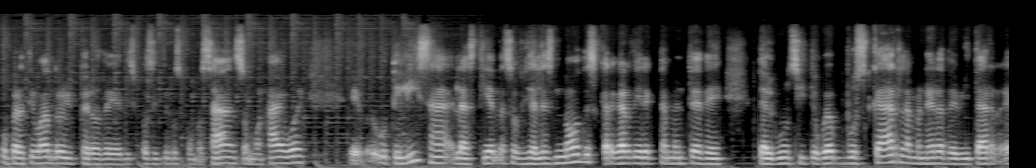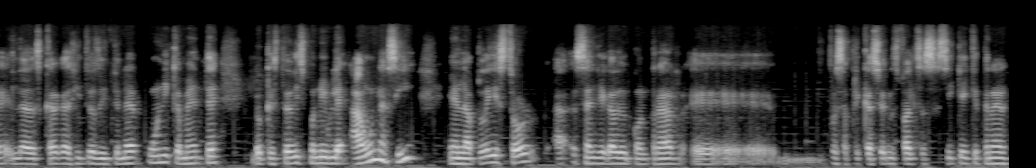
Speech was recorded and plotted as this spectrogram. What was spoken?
operativo Android pero de dispositivos como Samsung o Highway, eh, utiliza las tiendas oficiales, no descargar directamente de, algún sitio web, buscar la manera de evitar eh, la descarga de sitios de internet, únicamente lo que esté disponible. Aún así, en la Play Store ah, se han llegado a encontrar pues aplicaciones falsas, así que hay que tener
